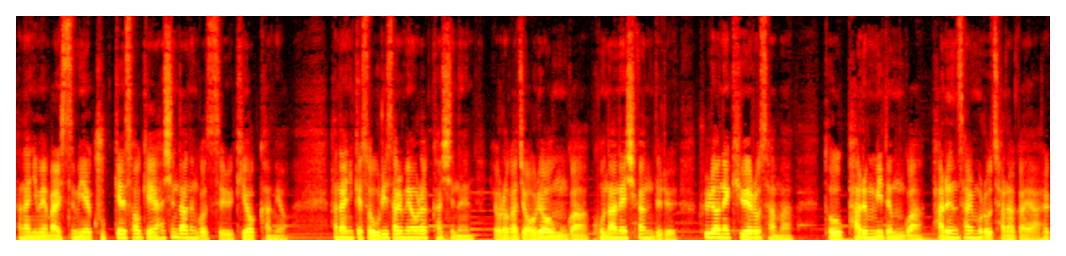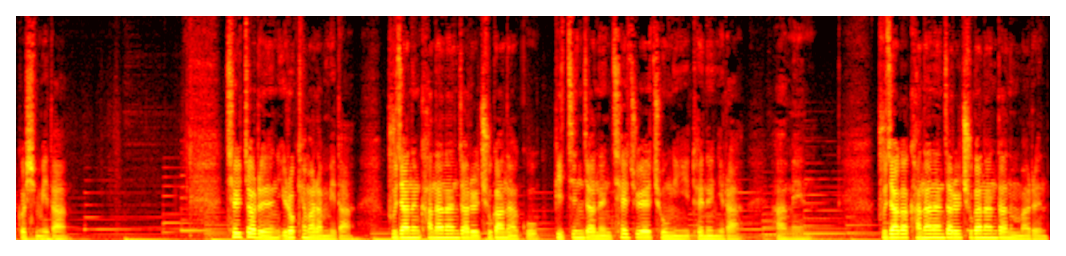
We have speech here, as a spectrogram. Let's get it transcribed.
하나님의 말씀 위에 굳게 서게 하신다는 것을 기억하며 하나님께서 우리 삶에 허락하시는 여러 가지 어려움과 고난의 시간들을 훈련의 기회로 삼아 더욱 바른 믿음과 바른 삶으로 자라가야 할 것입니다. 7절은 이렇게 말합니다. 부자는 가난한 자를 주관하고 빚진 자는 체주의 종이 되느니라. 아멘. 부자가 가난한 자를 주관한다는 말은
